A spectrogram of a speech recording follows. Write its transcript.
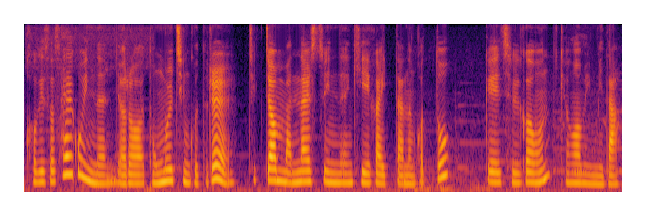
거기서 살고 있는 여러 동물 친구들을 직접 만날 수 있는 기회가 있다는 것도 꽤 즐거운 경험입니다.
